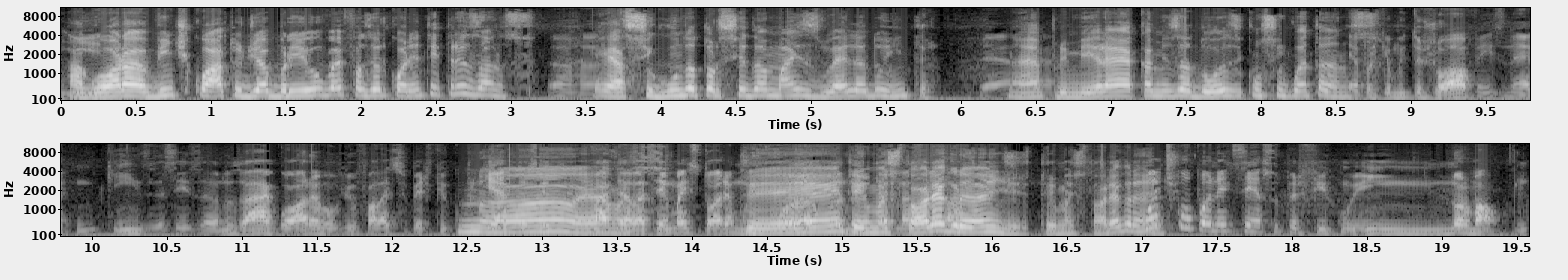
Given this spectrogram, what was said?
E... Agora, 24 de abril, vai fazer 43 anos. Uhum. É a segunda torcida mais velha do Inter. É, né? A primeira é a camisa 12 com 50 anos. É porque muitos jovens, né, com 15, 16 anos, ah, agora ouviu falar de Superfico porque Não, é, torcida, mas, mas, ela tem uma história muito tem, ampla. Tem uma história grande, tem uma história grande. Quantos componentes tem a Superfico em normal? Em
